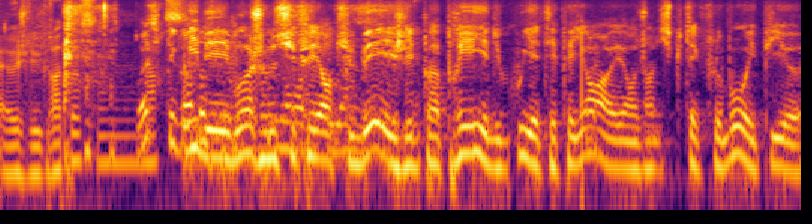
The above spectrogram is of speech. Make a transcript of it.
Euh, je l'ai eu gratos. hein, Ouais, Oui, mais moi je me suis fait entuber et je l'ai pas pris et du coup il était payant et j'en discutais avec Flobo et puis euh,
